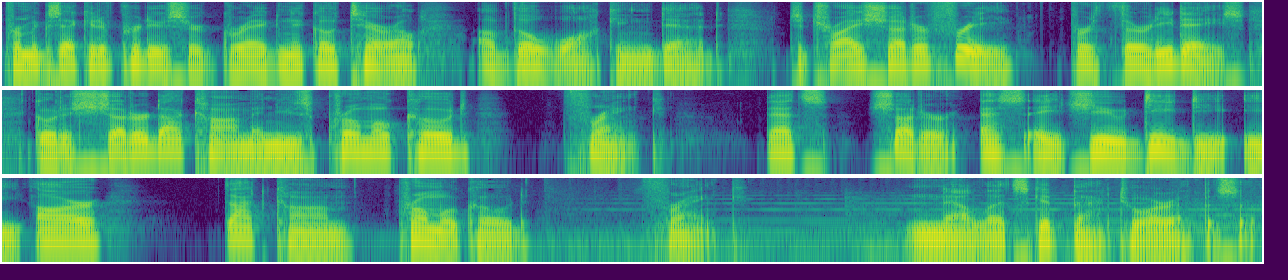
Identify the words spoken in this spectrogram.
from executive producer Greg Nicotero of The Walking Dead. To try Shudder free for 30 days, go to shudder.com and use promo code FRANK. That's Shudder, S H U D D E R dot com, promo code FRANK. Now let's get back to our episode.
